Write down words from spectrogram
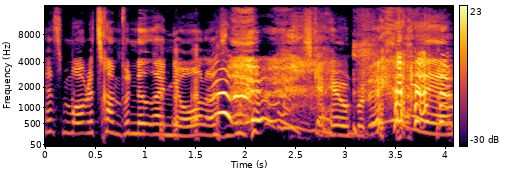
hans mor blev trampet ned af en jord. Og sådan. skal jeg hæve på det? Ja, ja.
